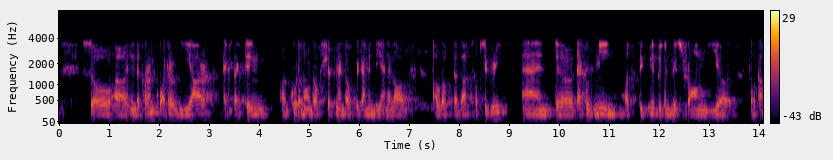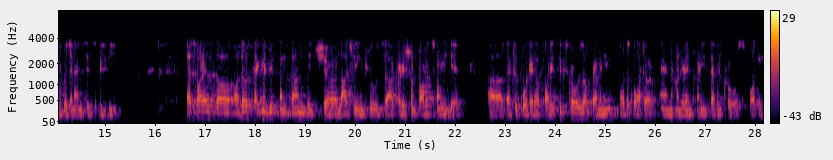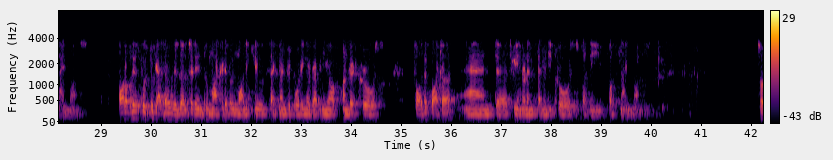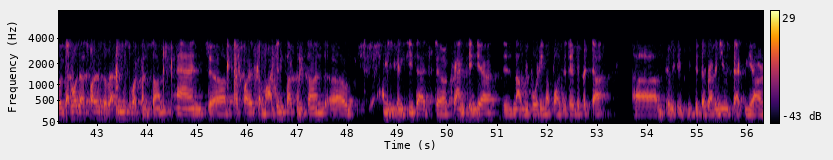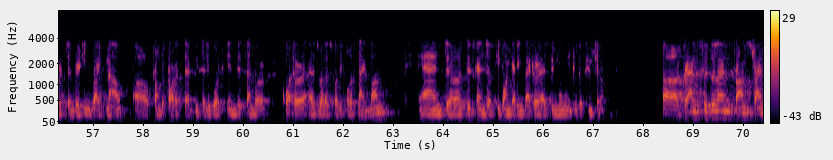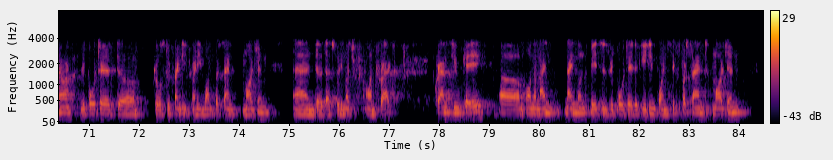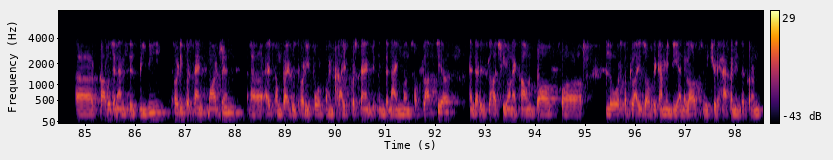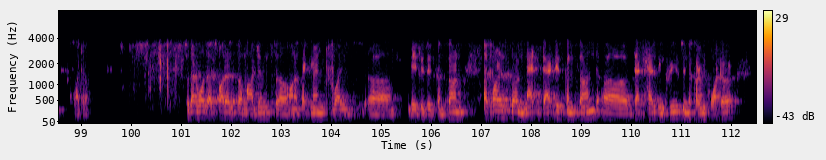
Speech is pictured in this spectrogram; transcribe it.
So, uh, in the current quarter, we are expecting a good amount of shipment of vitamin D analogs out of the Dutch subsidiary, and uh, that would mean a significantly strong year for Carbogen Amcis BV. As far as the other segment is concerned, which uh, largely includes our traditional products from India, Uh, that reported 46 crores of revenue for the quarter and 127 crores for the nine months. All of this put together resulted into marketable molecule segment reporting a revenue of 100 crores for the quarter and uh, 370 crores for the first nine months. So that was as far as the revenues were concerned. And uh, as far as the margins are concerned, I mean, you can see that uh, CRAMS India is now reporting a positive EBITDA um, with the revenues that we are generating right now uh, from the products that we delivered in December quarter as well as for the first nine months. And uh this can just keep on getting better as we move into the future. Uh, CRAMS Switzerland, France, China reported close to 20%-21% margin, and that's pretty much on track. CRAMS UK um, on a nine, nine month basis reported 18.6% margin. Carbogen Amcis BV 30% margin uh, as compared to 34.5% in the nine months of last year. And that is largely on account of uh, lower supplies of vitamin D analogs, which should happen in the current quarter. So that was as far as the margins uh, on a segment-wise basis is concerned. As far as the net debt is concerned, that has increased in the current quarter,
